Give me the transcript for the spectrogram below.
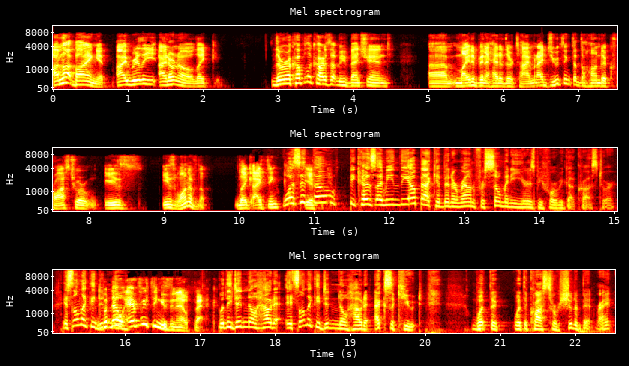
I'm not buying it. I really, I don't know. Like, there are a couple of cars that we've mentioned um, might have been ahead of their time, and I do think that the Honda Cross Tour is is one of them. Like I think Was it if- though? Because I mean, the Outback had been around for so many years before we got Cross Tour. It's not like they didn't But now know, everything is an Outback. but they didn't know how to. It's not like they didn't know how to execute what the what the Cross Tour should have been, right?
